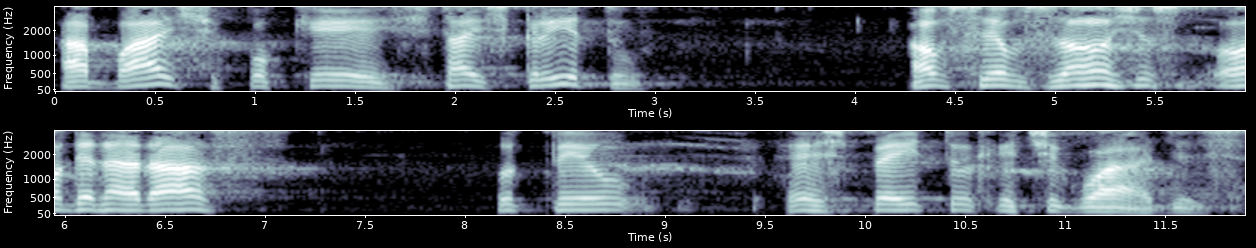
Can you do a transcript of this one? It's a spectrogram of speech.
abaixo, porque está escrito: aos seus anjos ordenarás o teu respeito que te guardes.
